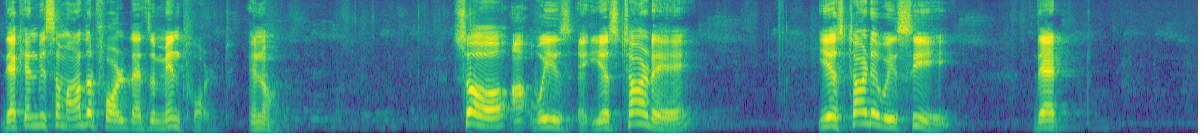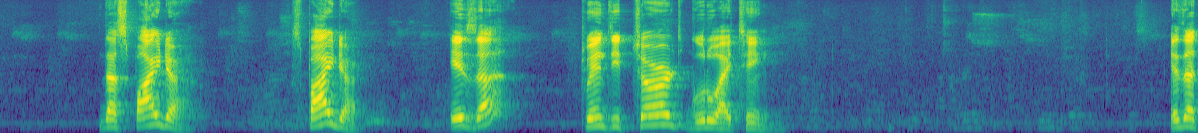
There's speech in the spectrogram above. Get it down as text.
There can be some other fault, that's the main fault, you know. So, uh, we, uh, yesterday, yesterday we see that the spider, spider is the 23rd Guru, I think. Is the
